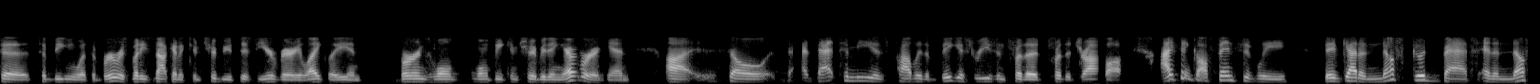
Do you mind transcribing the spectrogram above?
to to being with the Brewers, but he's not going to contribute this year very likely, and Burnes won't won't be contributing ever again. Uh, so th- that to me is probably the biggest reason for the for the drop off. I think offensively they've got enough good bats and enough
